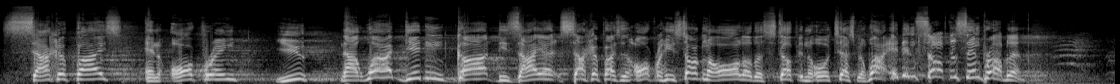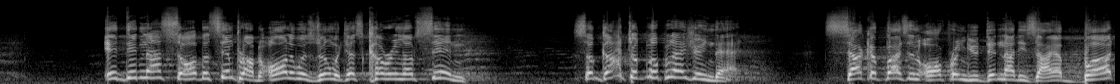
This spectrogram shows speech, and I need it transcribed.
Sacrifice and offering you. Now, why didn't God desire sacrifice and offering? He's talking about all of the stuff in the Old Testament. Why? It didn't solve the sin problem. It did not solve the sin problem. All it was doing was just covering up sin. So God took no pleasure in that. Sacrifice and offering you did not desire, but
